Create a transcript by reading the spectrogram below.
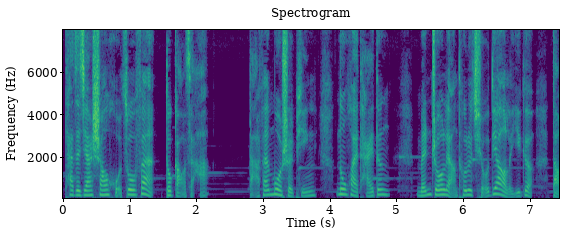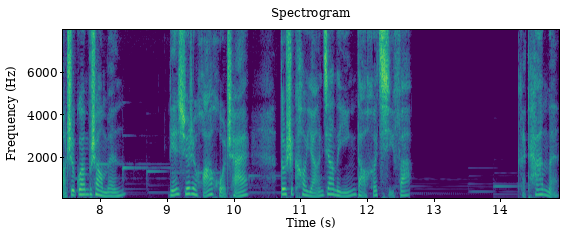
他在家烧火做饭都搞砸，打翻墨水瓶，弄坏台灯，门轴两头的球掉了一个，导致关不上门，连学着划火柴，都是靠杨绛的引导和启发。可他们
